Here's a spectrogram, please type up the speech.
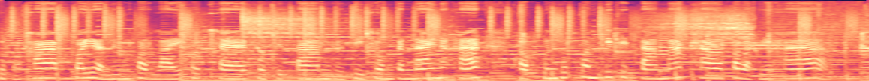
สุขภาพ ก็อย่าลืมกดไลค์ กดแชร์ กดติดตามหรือติชมกันได้นะคะ ขอบคุณทุกคนที่ติดตามมากค่ะ สวัสดีค่ะ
